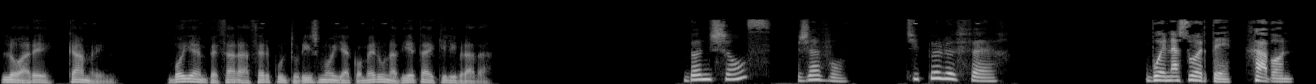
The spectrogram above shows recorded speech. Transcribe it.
Lo haré, Cameron. Voy a empezar a hacer culturismo y a comer una dieta equilibrada. Bonne chance, Javon. Tu peux le faire. Buena suerte, Javon.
